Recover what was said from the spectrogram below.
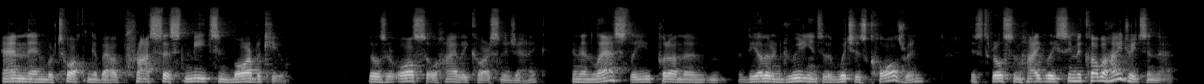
and then we're talking about processed meats and barbecue. Those are also highly carcinogenic. And then lastly, you put on the the other ingredient of the witch's cauldron is throw some high glycemic carbohydrates in that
